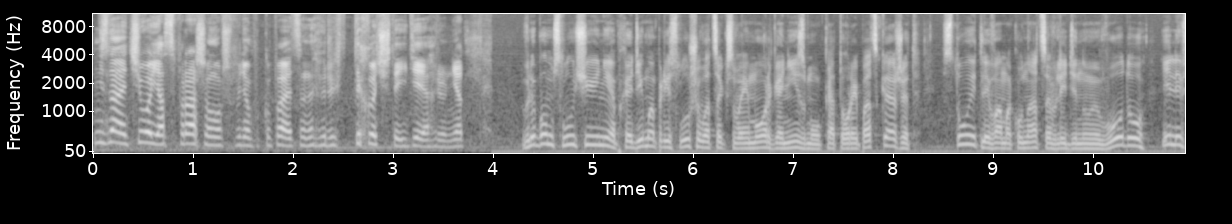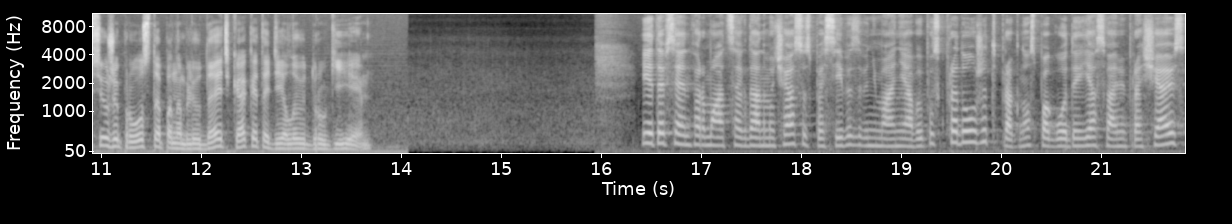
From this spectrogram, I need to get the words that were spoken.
Не знаю, чего я спрашивал, может, пойдем покупаются. Она говорит, ты хочешь-то идти? Я говорю, нет. В любом случае необходимо прислушиваться к своему организму, который подскажет, стоит ли вам окунаться в ледяную воду или все же просто понаблюдать, как это делают другие. И это вся информация к данному часу. Спасибо за внимание. А выпуск продолжит прогноз погоды. Я с вами прощаюсь.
